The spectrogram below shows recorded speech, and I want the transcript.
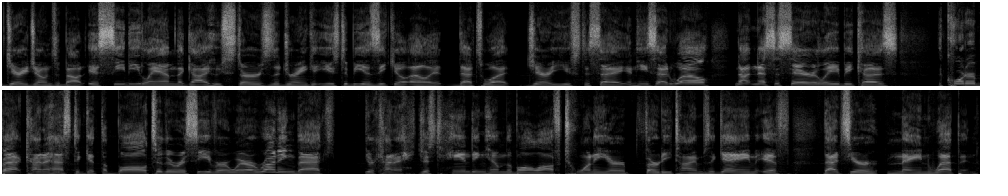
Jerry Jones about is CeeDee Lamb the guy who stirs the drink? It used to be Ezekiel Elliott. That's what Jerry used to say. And he said, well, not necessarily because the quarterback kind of has to get the ball to the receiver, where a running back, you're kind of just handing him the ball off 20 or 30 times a game if that's your main weapon.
